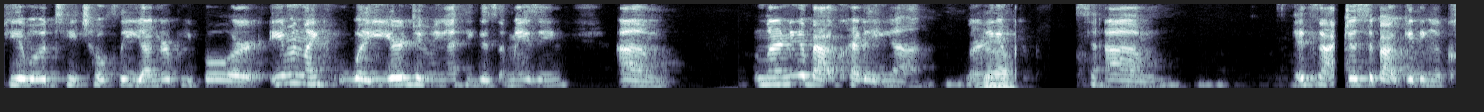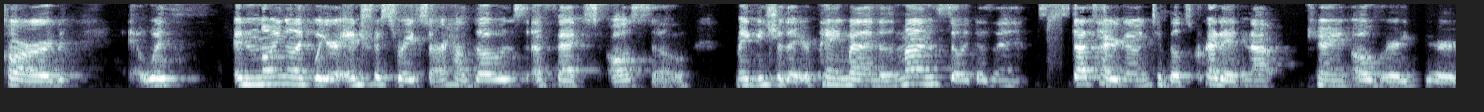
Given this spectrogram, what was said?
be able to teach hopefully younger people or even like what you're doing, I think is amazing. Um, learning about credit young, learning yeah. about, um, it's not just about getting a card with and knowing like what your interest rates are, how those affect also making sure that you're paying by the end of the month so it doesn't that's how you're going to build credit, not carrying over your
